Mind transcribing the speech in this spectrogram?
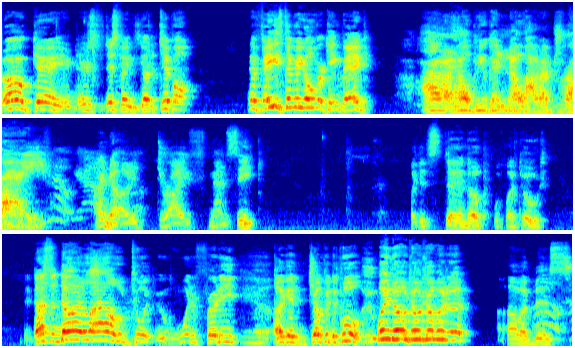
Okay, there's, this thing's gonna tip over. The thing's tipping over, King Pig. I hope you can know how to drive. I know how to drive, Mancy. I can stand up with my toes. That's not allowed to with Freddy. I can jump in the pool. Wait, no, don't jump in it. Oh, I miss.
